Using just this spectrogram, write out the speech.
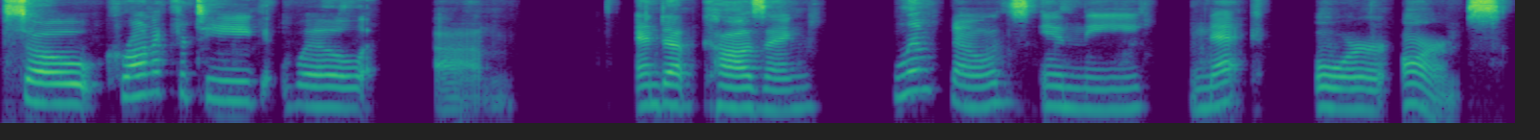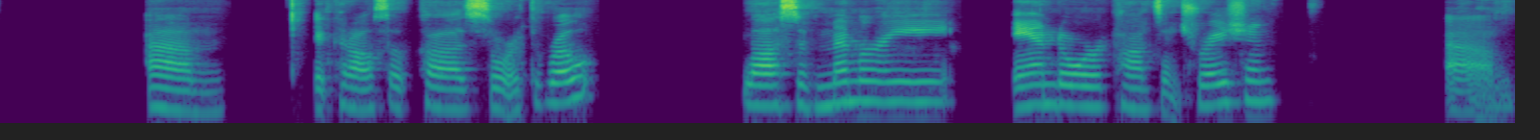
So, chronic fatigue will um, end up causing lymph nodes in the neck or arms. Um, it could also cause sore throat, loss of memory and or concentration. Um,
